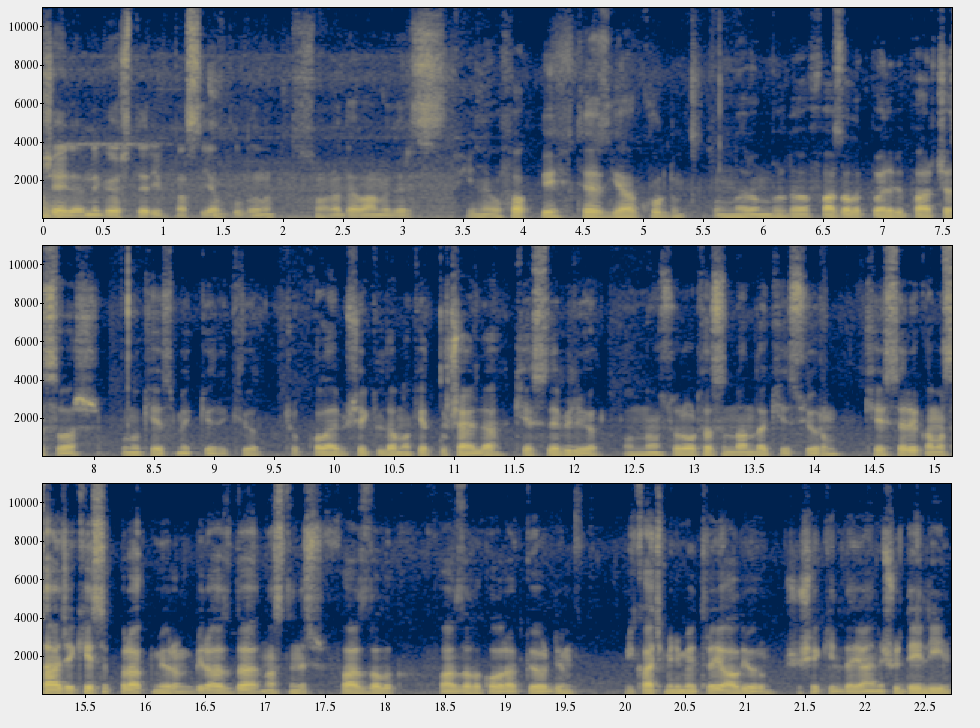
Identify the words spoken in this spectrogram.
şeylerini göstereyim nasıl yapıldığını. Sonra devam ederiz. Yine ufak bir tezgah kurdum. Bunların burada fazlalık böyle bir parçası var. Bunu kesmek gerekiyor. Çok kolay bir şekilde maket bıçağıyla kesilebiliyor. Ondan sonra ortasından da kesiyorum. Keserek ama sadece kesip bırakmıyorum. Biraz da nasıl denir fazlalık fazlalık olarak gördüğüm birkaç milimetreyi alıyorum şu şekilde. Yani şu deliğin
